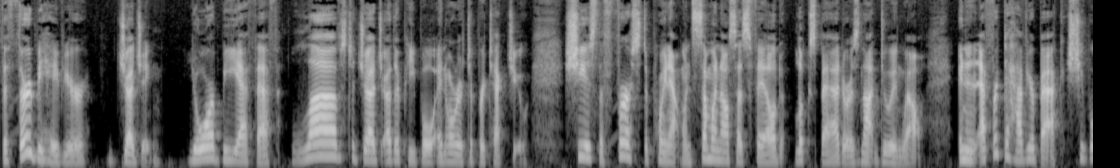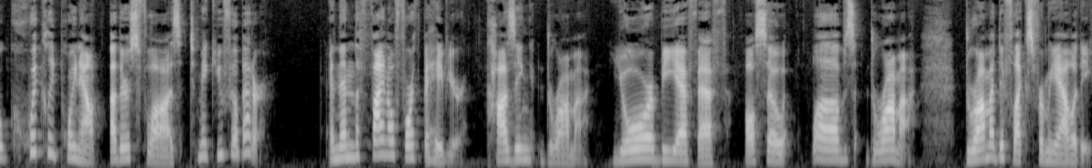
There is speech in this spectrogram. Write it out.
The third behavior, judging. Your BFF loves to judge other people in order to protect you. She is the first to point out when someone else has failed, looks bad, or is not doing well. In an effort to have your back, she will quickly point out others' flaws to make you feel better. And then the final fourth behavior, causing drama. Your BFF also loves drama. Drama deflects from reality.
